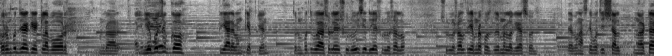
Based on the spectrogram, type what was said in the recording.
তরুণ প্রতিভা ক্রিকেট ক্লাবর আমরা নির্ভরযোগ্য প্লেয়ার এবং ক্যাপ্টেন। তরুণ প্রতিভা আসলে শুরু হয়েছে দুই ষোলো সালও ষোলো সাল থেকে আমরা ফজল আমরা লগে আসুন এবং আজকে পঁচিশ সাল, নয়টা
